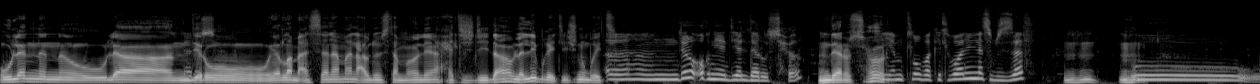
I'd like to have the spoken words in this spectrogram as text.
ولا ن... ولا نديروا يلا مع السلامة. نعاودوا نستمعوا لها حيت جديدة ولا اللي بغيتي؟ شنو بغيتي؟ آه، نديروا أغنية ديال داروا السحور نديروا السحور هي مطلوبة كيطلبوها الناس بزاف. و.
